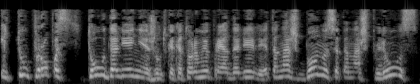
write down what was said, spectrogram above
И ту пропасть, то удаление жуткое, которое мы преодолели, это наш бонус, это наш плюс.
